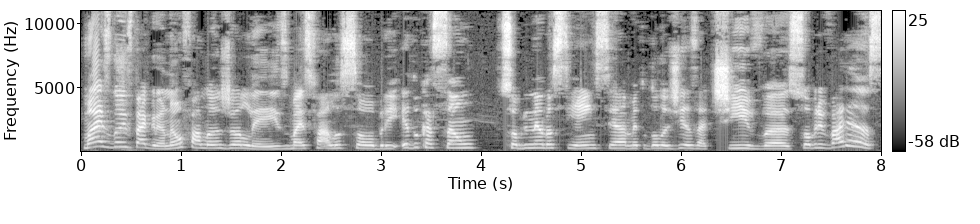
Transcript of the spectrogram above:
mas no Instagram, não falo anjolês, mas falo sobre educação, sobre neurociência, metodologias ativas, sobre várias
